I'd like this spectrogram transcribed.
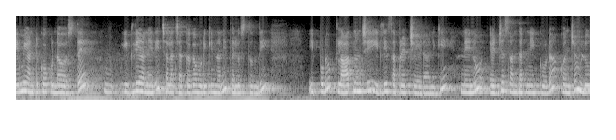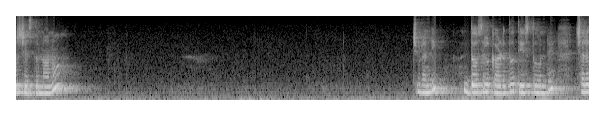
ఏమీ అంటుకోకుండా వస్తే ఇడ్లీ అనేది చాలా చక్కగా ఉడికిందని తెలుస్తుంది. ఇప్పుడు క్లాత్ నుంచి ఇడ్లీ సపరేట్ చేయడానికి నేను ఎడ్జెస్ అంతటినీ కూడా కొంచెం లూజ్ చేస్తున్నాను. చూడండి దోశల కాడుతో తీస్తూ ఉంటే చాలా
